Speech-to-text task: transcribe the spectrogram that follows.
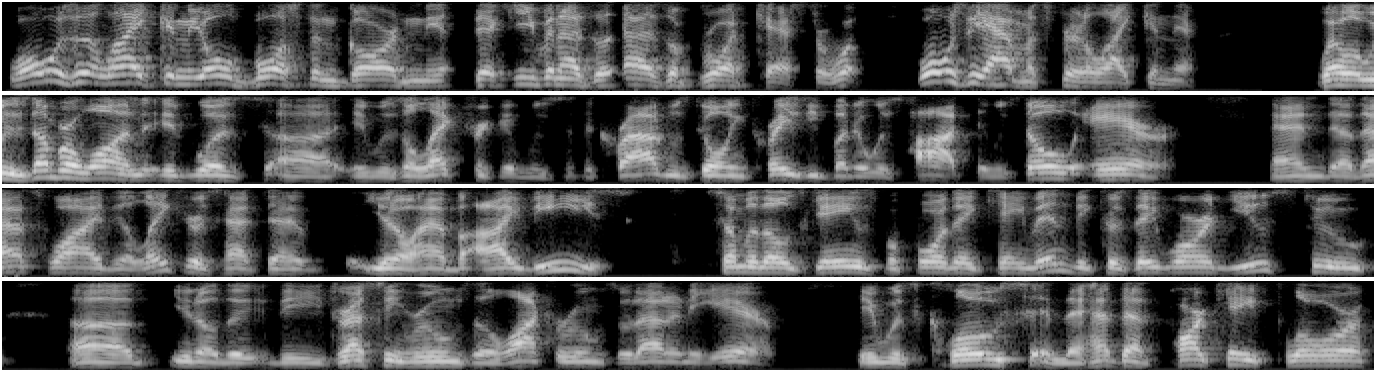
What was it like in the old Boston Garden, Dick, even as a, as a broadcaster? What, what was the atmosphere like in there? Well, it was number one. It was uh, it was electric. It was the crowd was going crazy, but it was hot. There was no air, and uh, that's why the Lakers had to you know have IVs some of those games before they came in because they weren't used to uh, you know the the dressing rooms and the locker rooms without any air. It was close, and they had that parquet floor,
